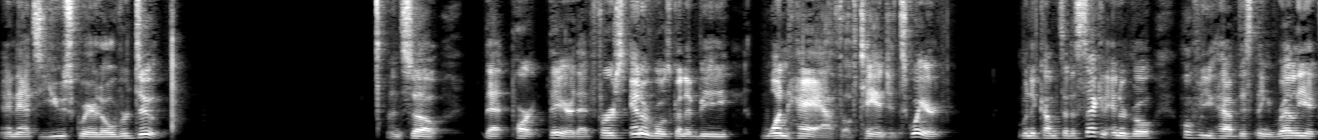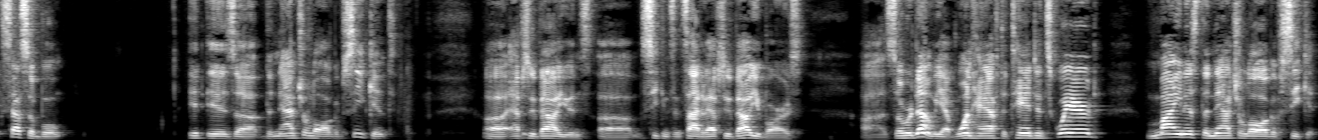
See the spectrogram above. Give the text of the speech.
and that's u squared over 2. And so that part there, that first integral is going to be 1 half of tangent squared. When it comes to the second integral, hopefully you have this thing readily accessible it is uh, the natural log of secant, uh, absolute value, and uh, secants inside of absolute value bars. Uh, so we're done. We have 1 half the tangent squared minus the natural log of secant.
